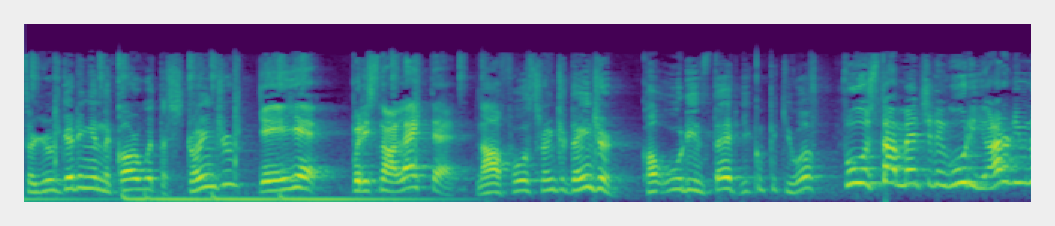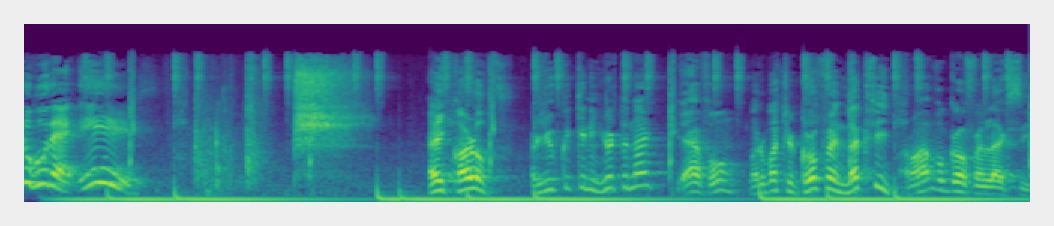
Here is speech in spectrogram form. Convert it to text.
So you're getting in the car with a stranger? Yeah, yeah, yeah, but it's not like that. Nah, fool, stranger danger. Call Udi instead, he can pick you up. Fool, stop mentioning Udi. I don't even know who that is. Hey, Carlos, are you cooking in here tonight? Yeah, fool. What about your girlfriend, Lexi? I don't have a girlfriend, Lexi.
